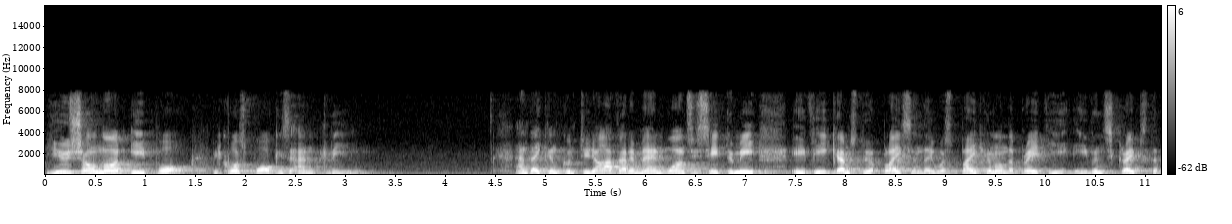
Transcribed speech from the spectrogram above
You shall not eat pork, because pork is unclean. And they can continue. I've had a man once who said to me, if he comes to a place and there was bacon on the bread, he even scrapes the,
